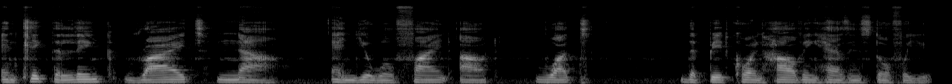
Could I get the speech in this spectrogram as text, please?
and click the link right now, and you will find out what the Bitcoin halving has in store for you.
